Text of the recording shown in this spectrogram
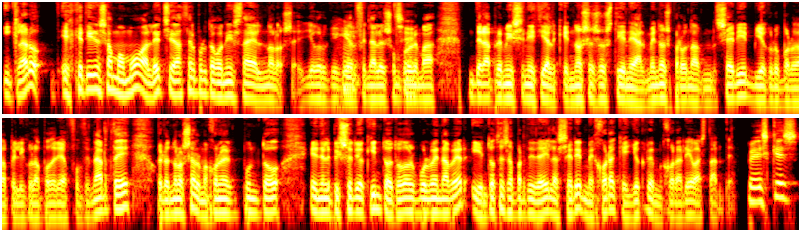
Y claro, es que tienes a Momoa a leche hace el protagonista él, no lo sé. Yo creo que, que al Hmm, final es un sí. problema de la premisa inicial que no se sostiene, al menos para una serie. Yo creo que para una película podría funcionarte, pero no lo sé. A lo mejor en el punto, en el episodio quinto, todos vuelven a ver y entonces a partir de ahí la serie mejora, que yo creo que mejoraría bastante. Pero es que es,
